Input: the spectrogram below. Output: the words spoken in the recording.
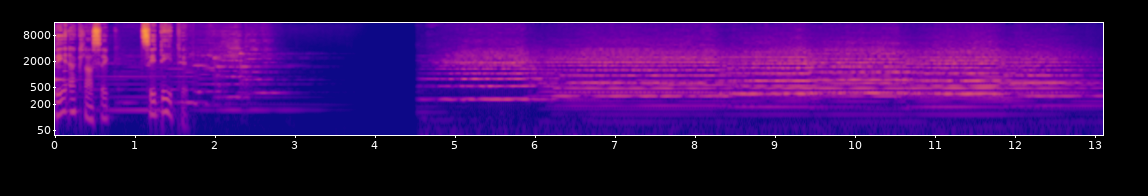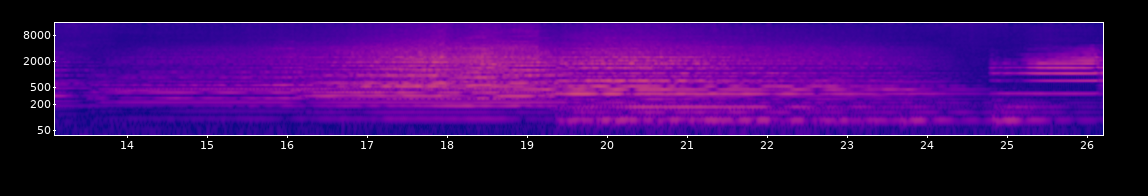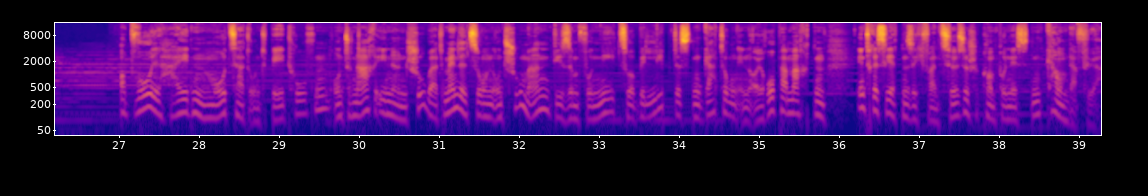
BR Klassik CD-Tipp Obwohl Haydn, Mozart und Beethoven und nach ihnen Schubert, Mendelssohn und Schumann die Symphonie zur beliebtesten Gattung in Europa machten, interessierten sich französische Komponisten kaum dafür.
